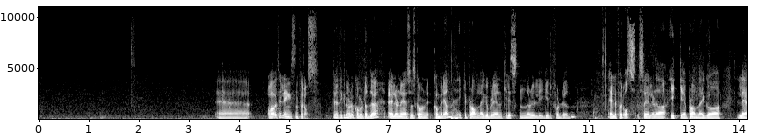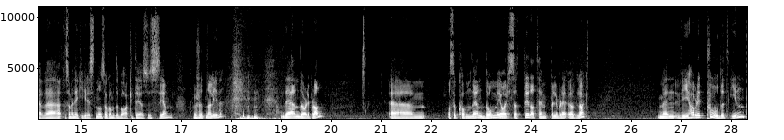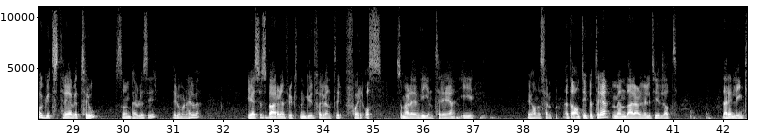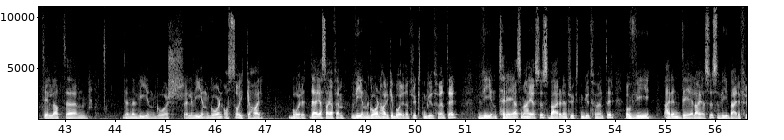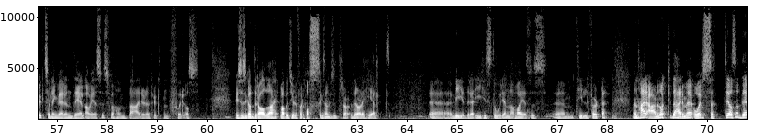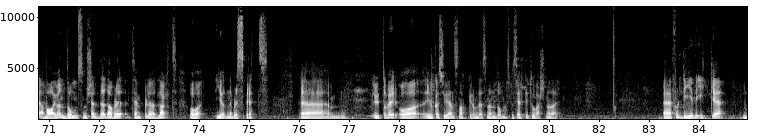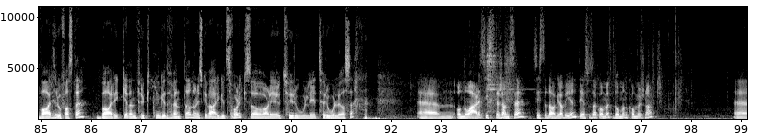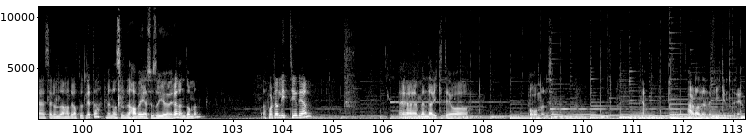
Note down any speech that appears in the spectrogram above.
og hva betyr tilgjengelsen for oss? Du vet ikke når du kommer til å dø, eller når Jesus kommer, kommer igjen. Ikke planlegg å bli en kristen når du ligger for døden. Eller for oss så gjelder det da ikke planlegge å leve som en ikke-kristen og så komme tilbake til Jesus igjen for slutten av livet. det er en dårlig plan. Um, og så kom det en dom i år 70 da tempelet ble ødelagt. Men vi har blitt podet inn på Guds tre ved tro, som Paulus sier i Romerne 11. Jesus bærer den frukten Gud forventer for oss, som er det vintreet i Johannes 15. Et annet type tre, men der er det veldig tydelig at det er en link til at um, denne vingårds, eller vingården også ikke har båret Det er Jesaja 5. Vingården har ikke båret den frukten Gud forventer. Vintreet, som er Jesus, bærer den frukten Gud forventer. Og vi er en del av Jesus. Vi bærer frukt så lenge vi er en del av Jesus, for han bærer den frukten for oss. Hvis vi skal dra det, Hva betyr det for oss? Hvis vi drar det helt videre i historien, da, hva Jesus eh, tilførte. Men her er det nok det her med år 70. Altså, det var jo en dom som skjedde. Da ble tempelet ødelagt, og jødene ble spredt eh, utover. Og Lukas 21 snakker om det som en dom, spesielt de to versene der. Eh, fordi de ikke var trofaste, bar ikke den frukten Gud forventa. Når de skulle være Guds folk, så var de utrolig troløse. Um, og nå er det siste sjanse. Siste dager har begynt. Jesus har kommet. Dommen kommer snart. Uh, selv om det har dratt ut litt, da. Men altså, det har med Jesus å gjøre, den dommen. Det er fortsatt litt tid igjen. Uh, men det er viktig å, å omvende seg. Ja. Er da denne fiken tre.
